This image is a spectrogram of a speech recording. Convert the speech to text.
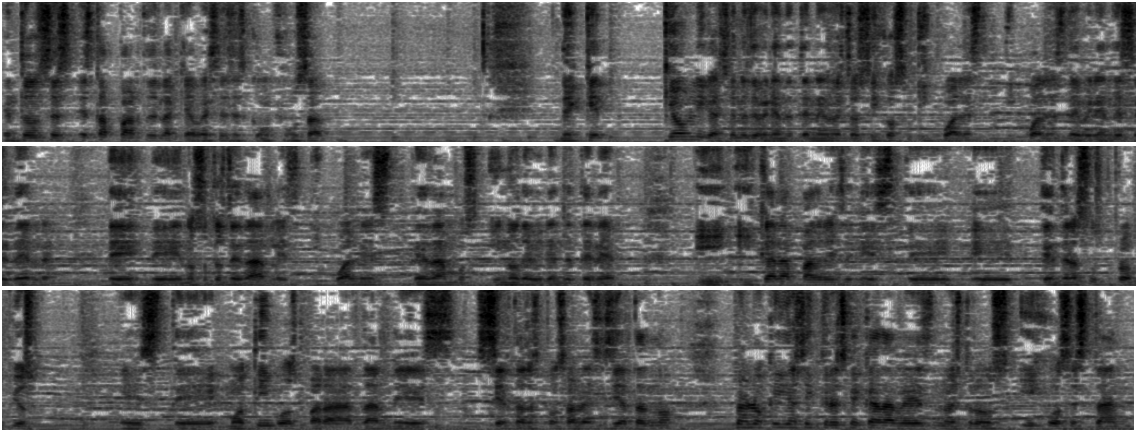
entonces esta parte es la que a veces es confusa de qué, qué obligaciones deberían de tener nuestros hijos y cuáles, y cuáles deberían de cederle, de, de nosotros de darles y cuáles le damos y no deberían de tener y, cada padre este, eh, tendrá sus propios este, motivos para darles ciertas responsabilidades y ciertas no. Pero lo que yo sí creo es que cada vez nuestros hijos están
